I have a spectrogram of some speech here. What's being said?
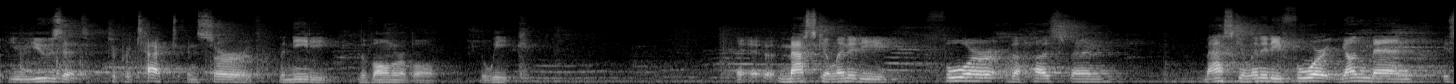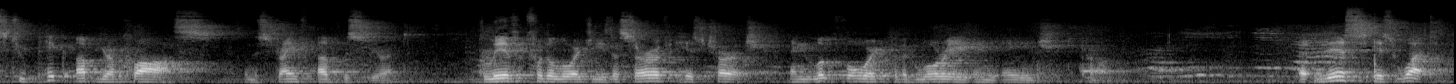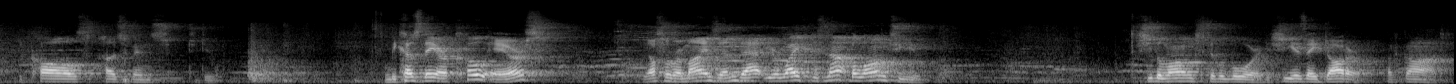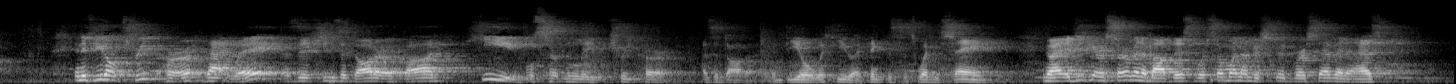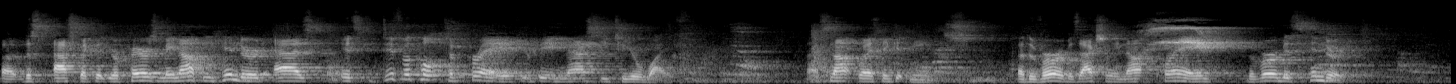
but you use it to protect and serve the needy, the vulnerable, the weak. Masculinity for the husband, masculinity for young men is to pick up your cross in the strength of the Spirit, to live for the Lord Jesus, serve his church, and look forward for the glory in the age to come. Uh, this is what calls husbands to do. Because they are co heirs, he also reminds them that your wife does not belong to you. She belongs to the Lord. She is a daughter of God. And if you don't treat her that way, as if she's a daughter of God, He will certainly treat her as a daughter and deal with you. I think this is what he's saying. You know, I did hear a sermon about this where someone understood verse 7 as uh, this aspect that your prayers may not be hindered as it's difficult to pray if you're being nasty to your wife. That's not what I think it means. Uh, the verb is actually not praying, the verb is hindered.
